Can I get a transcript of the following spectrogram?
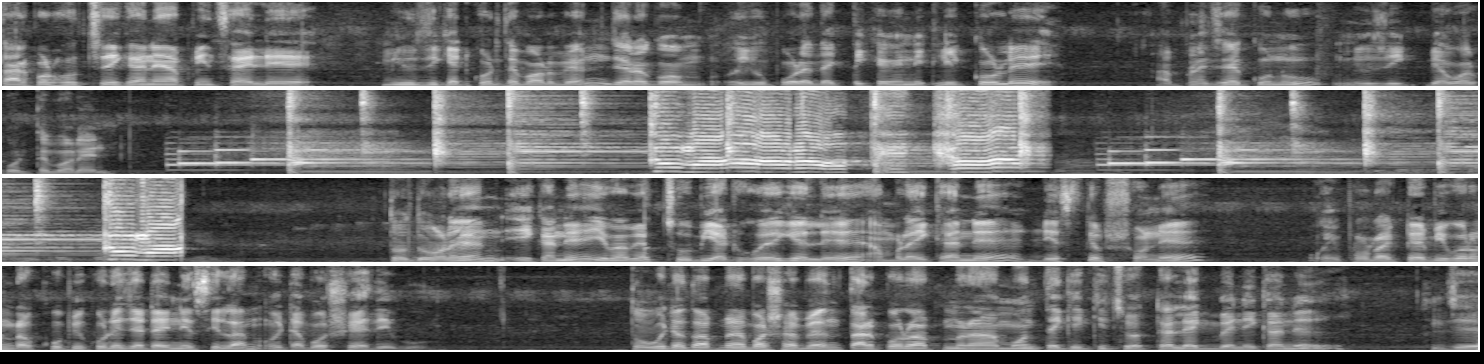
তারপর হচ্ছে এখানে আপনি চাইলে মিউজিক অ্যাড করতে পারবেন। যেরকম ওই উপরে দেখতে এখানে ক্লিক করলে আপনি যে কোনো মিউজিক ব্যবহার করতে পারেন। তোমার অপেক্ষায় তোমার তো ধরেন এখানে এভাবে ছবি অ্যাড হয়ে গেলে আমরা এখানে ডেসক্রিপশনে ওই প্রোডাক্টের বিবরণটা কপি করে যেটা এনেছিলাম ওইটা বসিয়ে দেব। তো ওইটা তো আপনারা বসাবেন তারপর আপনারা মন থেকে কিছু একটা লিখবেন এখানে যে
